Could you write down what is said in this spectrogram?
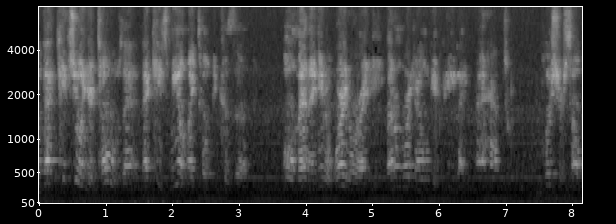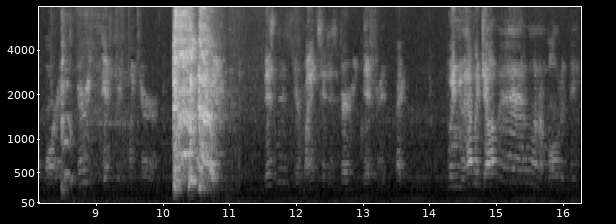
But that keeps you on your toes. That that keeps me on my toes because uh, oh man, I need to work or I, if I don't work, I won't get paid. Like I have to push yourself more. It's very different when you're business. Your mindset is very different. Like when you have a job, eh, I don't want to motivate.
